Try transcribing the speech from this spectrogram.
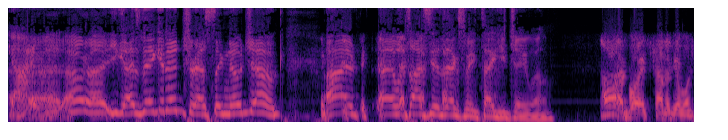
Got all right, all right. You guys make it interesting. No joke. All right, uh, we'll talk to you next week. Thank you, Jay. Will. All right, boys. Have a good one.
